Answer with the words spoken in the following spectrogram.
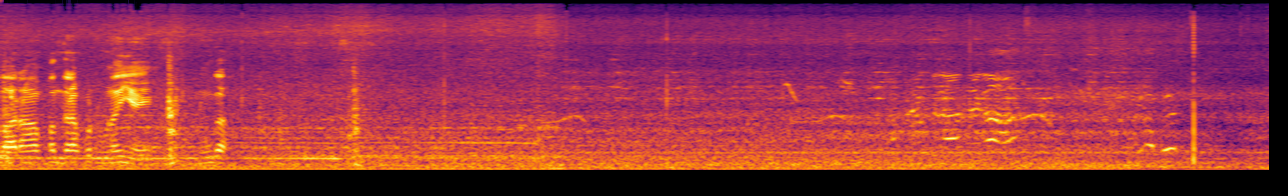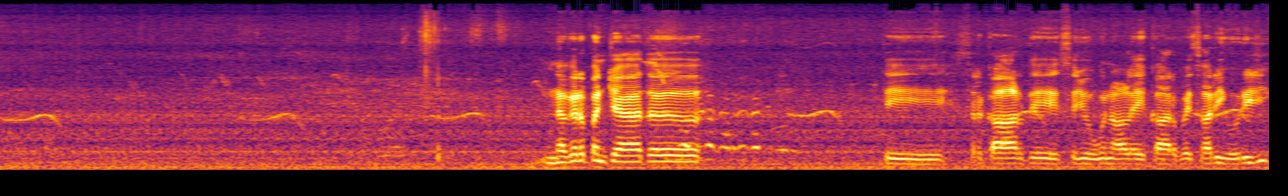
12 15 ਫੁੱਟ ਹੋਣਾ ਹੀ ਹੈ ਡੂੰਗਾ ਨਗਰ ਪੰਚਾਇਤ ਤੇ ਸਰਕਾਰ ਦੇ ਸਹਿਯੋਗ ਨਾਲ ਇਹ ਕਾਰਵਾਈ ਸਾਰੀ ਹੋ ਰਹੀ ਜੀ।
